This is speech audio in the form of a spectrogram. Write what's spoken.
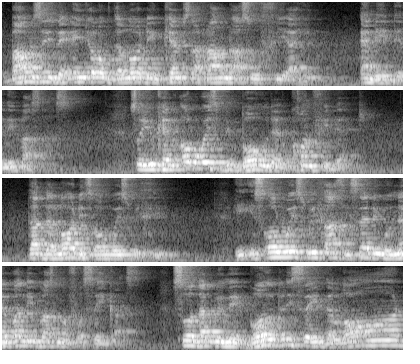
The Bible says the angel of the Lord encamps around us who fear him, and he delivers us. So you can always be bold and confident that the Lord is always with you. He is always with us. He said he will never leave us nor forsake us. So that we may boldly say, the Lord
